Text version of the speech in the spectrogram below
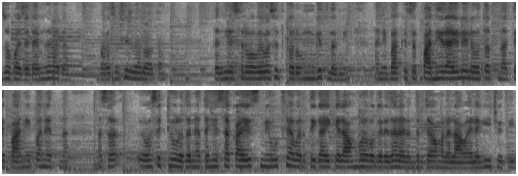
झोपायचा टाईम झाला होता. बराच उशीर झाला होता. तर हे सर्व व्यवस्थित करून घेतलं मी. आणि बाकीचं पाणी राहिलेलं होतं ना ते पाणी पण येत ना असं व्यवस्थित ठेवलं होतं. आणि आता हे सकाळीच मी उठल्यावरती काही केलं आंघोळ वगैरे झाल्यानंतर जेव्हा मला लावायला घ्यायची होती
